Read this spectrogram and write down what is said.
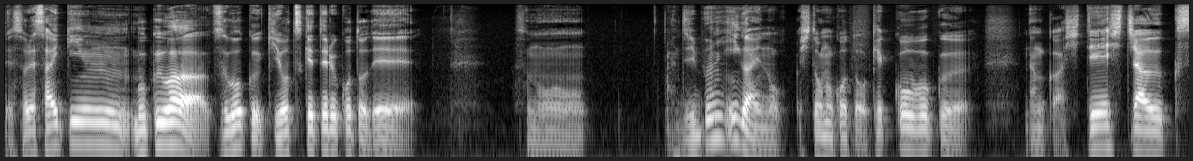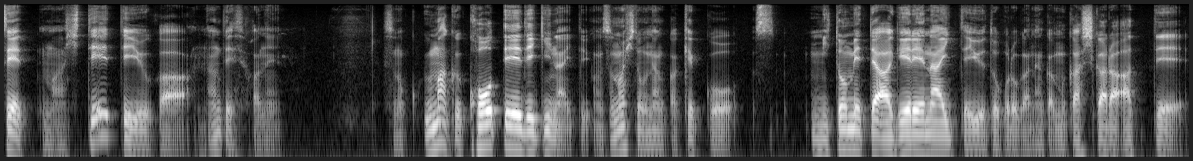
で、それ最近僕はすごく気をつけてることで、その、自分以外の人のことを結構僕なんか否定しちゃう癖、まあ否定っていうか、なんていうんですかね。その、うまく肯定できないっていうか、その人をなんか結構、認めてあげれないっていうところがなんか昔からあって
